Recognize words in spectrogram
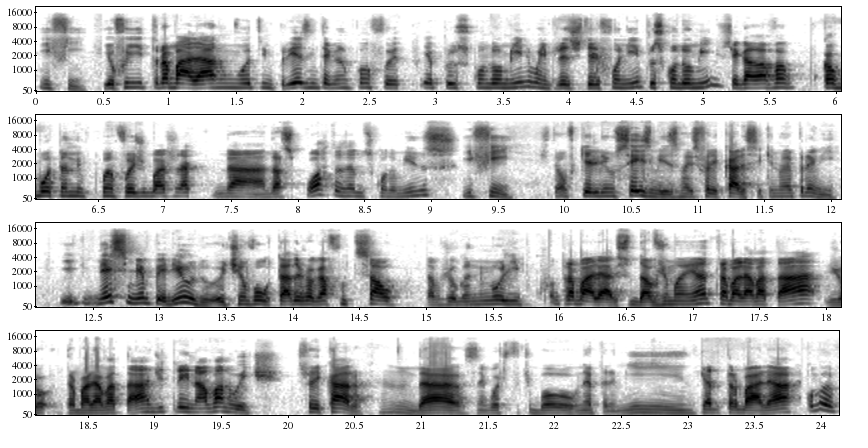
Enfim. E eu fui trabalhar numa outra empresa entregando panfleto. Ia pros condomínios, uma empresa de telefonia, pros condomínios. Chegava lá, ficava botando panfleto debaixo da- da- das portas né, dos condomínios. Enfim. Então fiquei ali uns seis meses, mas falei, cara, isso aqui não é pra mim. E nesse mesmo período, eu tinha voltado a jogar futsal. Tava jogando no Olímpico. Então trabalhava, estudava de manhã, trabalhava à tarde, trabalhava à tarde e treinava à noite. Eu falei, cara, não dá, esse negócio de futebol não é pra mim, não quero trabalhar. Como eu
